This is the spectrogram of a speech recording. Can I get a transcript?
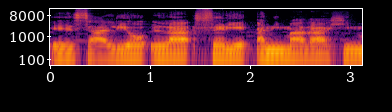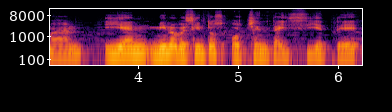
eh, salió la serie animada He-Man y en 1987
